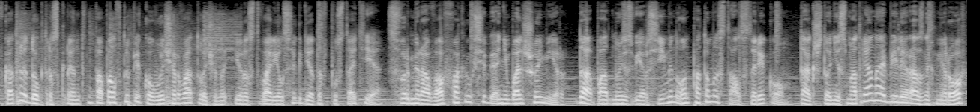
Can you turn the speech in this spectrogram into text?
в которой доктор Скрентон попал в тупиковую червоточину и растворился где-то в пустоте, сформировав вокруг себя небольшой мир. Да, по одной из версий именно он потом и стал стариком. Так что, несмотря на обилие разных миров,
